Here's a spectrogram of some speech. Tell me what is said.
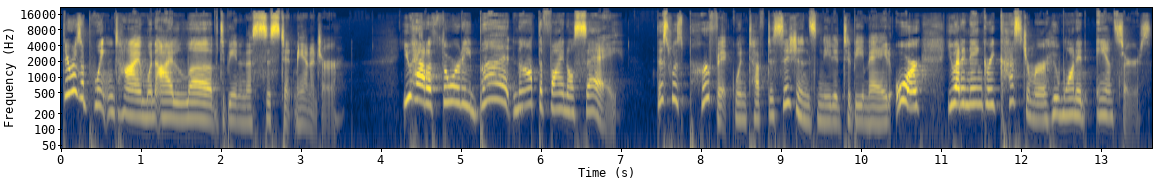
There was a point in time when I loved being an assistant manager. You had authority, but not the final say. This was perfect when tough decisions needed to be made, or you had an angry customer who wanted answers.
